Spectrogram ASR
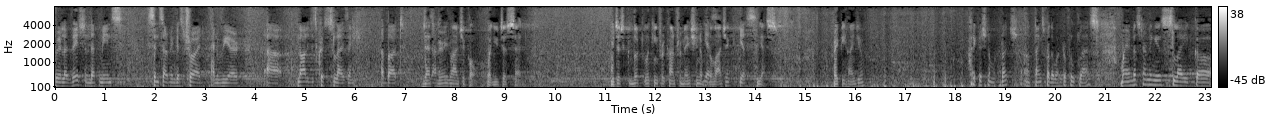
realization that means sins are being destroyed and we are uh, knowledge is crystallizing about That's that. very logical, what you just said. You're just look, looking for confirmation of Yes. the logic? Yes. Yes. Right behind you? Hare Krishna Maharaj, uh, thanks for the wonderful class. My understanding is like uh,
